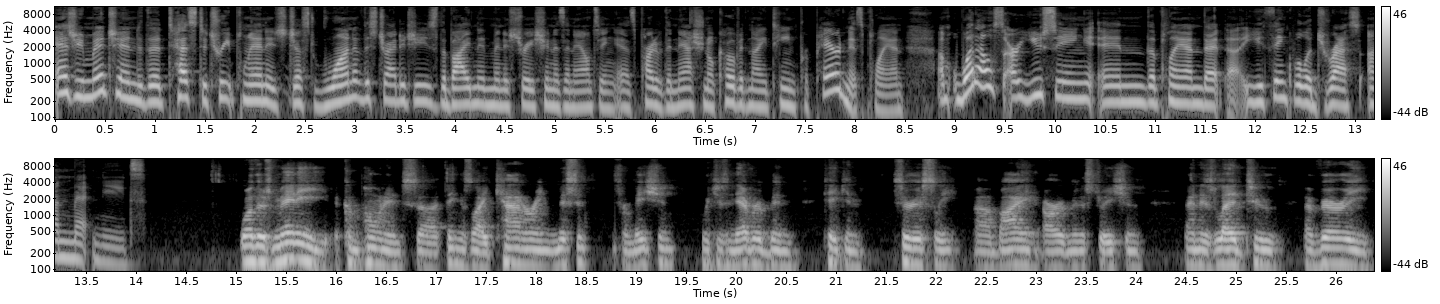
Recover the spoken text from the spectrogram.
As you mentioned, the test to treat plan is just one of the strategies the Biden administration is announcing as part of the national COVID 19 preparedness plan. Um, what else are you seeing in the plan that uh, you think will address unmet needs? Well, there's many components, uh, things like countering misinformation, which has never been taken seriously uh, by our administration and has led to a very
